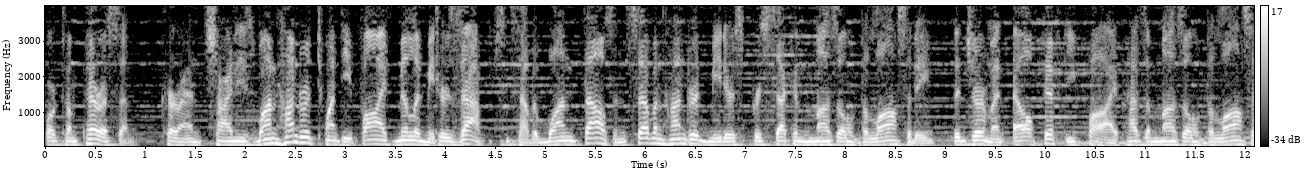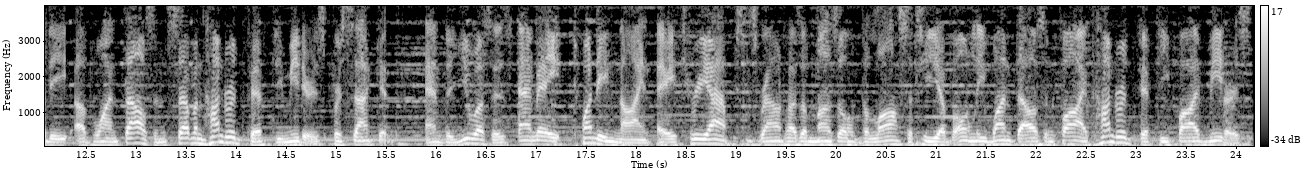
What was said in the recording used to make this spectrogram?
For comparison, current Chinese 125mm Zapfs have a 1,700 meters per second muzzle velocity, the German L-55 has a muzzle velocity of 1,750 meters per second, and the US's M829A3 AFS round has a muzzle velocity of only 1,555 meters,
